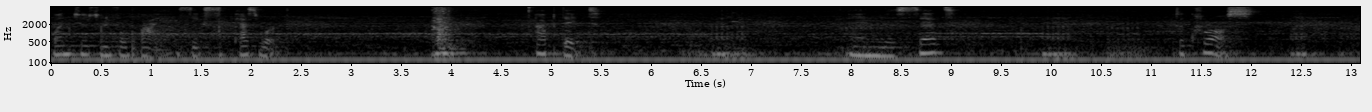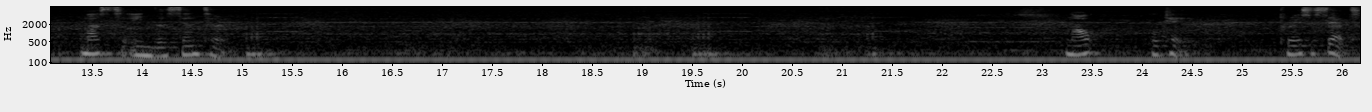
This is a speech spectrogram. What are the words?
1, 2, 3, 4, 5, 6 password update and set the cross must in the center now okay. Press set.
